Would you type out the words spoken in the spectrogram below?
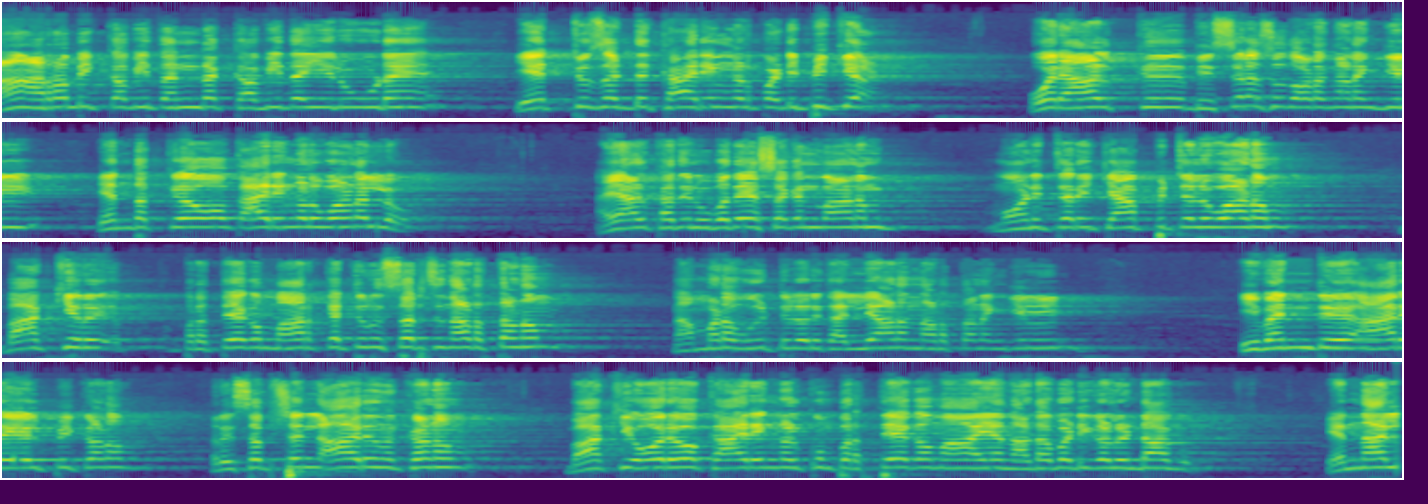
ആ അറബി കവി തന്റെ കവിതയിലൂടെ എ ടു സെഡ് കാര്യങ്ങൾ പഠിപ്പിക്കുകയാണ്. ഒരാൾക്ക് ബിസിനസ് തുടങ്ങണമെങ്കിൽ എന്തൊക്കെയോ കാര്യങ്ങൾ വേണമല്ലോ. അയാൾക്ക് അതിന് ഉപദേശകൻ വേണം മോണിറ്ററി ക്യാപിറ്റൽ വേണം ബാക്കി പ്രത്യേകം മാർക്കറ്റ് റിസർച്ച് നടത്തണം നമ്മുടെ വീട്ടിലൊരു കല്യാണം നടത്തണമെങ്കിൽ ഇവന്റ് ആരെ ഏൽപ്പിക്കണം റിസപ്ഷനിൽ ആര് നിൽക്കണം ബാക്കി ഓരോ കാര്യങ്ങൾക്കും പ്രത്യേകമായ നടപടികൾ ഉണ്ടാകും എന്നാൽ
